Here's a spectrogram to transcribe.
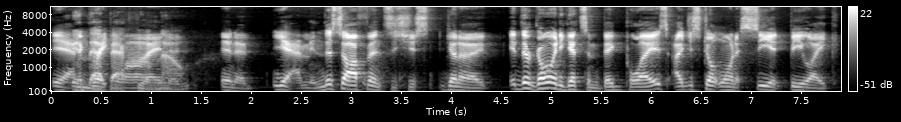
yeah, in that backfield now. And, and a yeah, I mean this offense is just gonna they're going to get some big plays. I just don't want to see it be like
